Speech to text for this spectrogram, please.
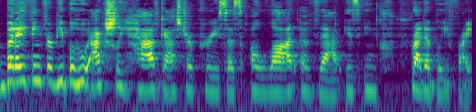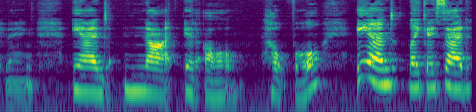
But I think for people who actually have gastroparesis, a lot of that is incredibly frightening and not at all helpful. And like I said,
